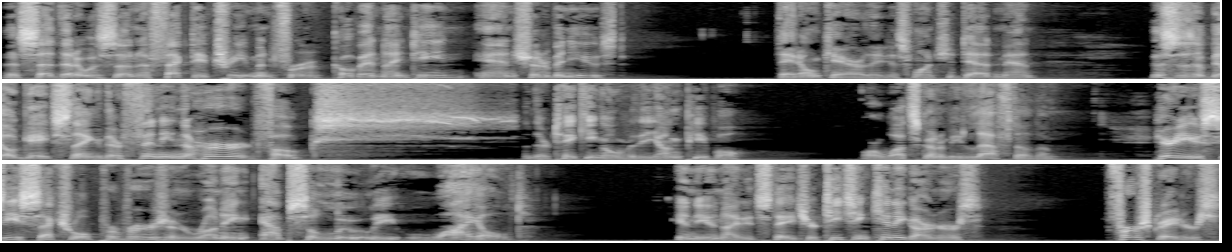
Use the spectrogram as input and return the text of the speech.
that said that it was an effective treatment for COVID 19 and should have been used. They don't care. They just want you dead, man. This is a Bill Gates thing. They're thinning the herd, folks. And they're taking over the young people or what's going to be left of them. Here you see sexual perversion running absolutely wild in the United States. You're teaching kindergartners, first graders,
